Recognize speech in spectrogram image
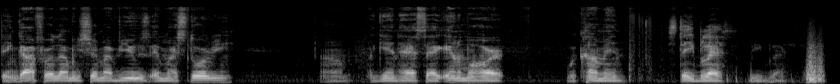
Thank God for allowing me to share my views and my story. Um, again, hashtag Animal Heart. We're coming. Stay blessed. Be blessed.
